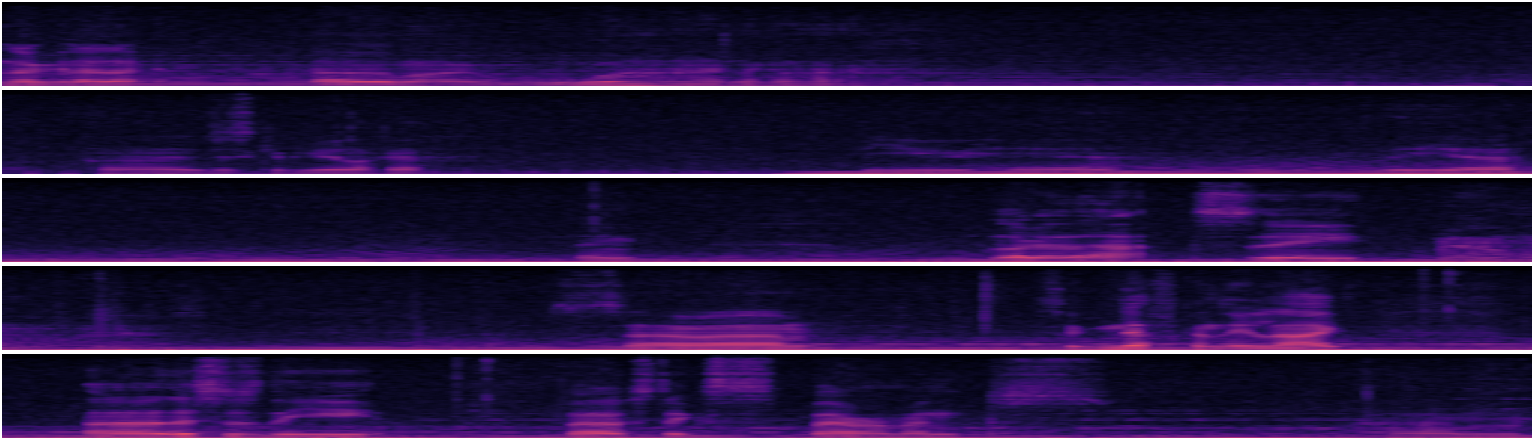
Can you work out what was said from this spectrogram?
look at that. Oh my word, look at that. Uh, just give you like a view here. The uh, thing. Look at that, see? So, um, significantly lagged. Uh, this is the first experiment. Um,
